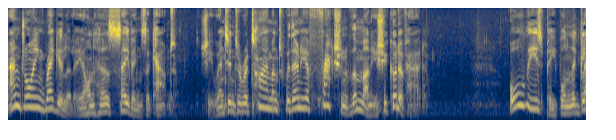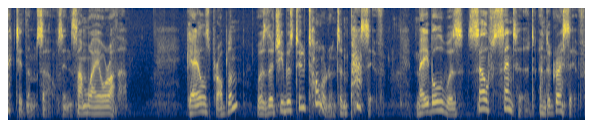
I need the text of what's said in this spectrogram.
and drawing regularly on her savings account. She went into retirement with only a fraction of the money she could have had. All these people neglected themselves in some way or other. Gail's problem was that she was too tolerant and passive. Mabel was self centered and aggressive.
